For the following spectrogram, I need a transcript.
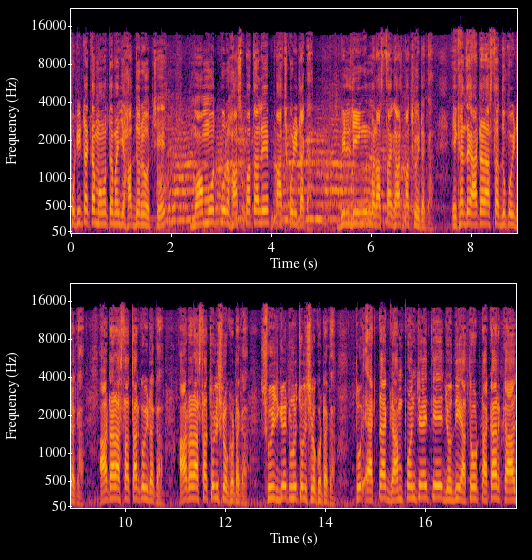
কোটি টাকা মমতা ব্যানার্জি হাত ধরে হচ্ছে? মোহাম্মদপুর হাসপাতালে পাঁচ কোটি টাকা, বিল্ডিং, রাস্তাঘাট পাঁচ কোটি টাকা, এখান থেকে আটা রাস্তা দু কোটি টাকা, আটা রাস্তা চার কোটি টাকা, আটা রাস্তা চল্লিশ লক্ষ টাকা, সুইচ গেট উনচল্লিশ লক্ষ টাকা। তো একটা গ্রাম পঞ্চায়েতে যদি এত টাকার কাজ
